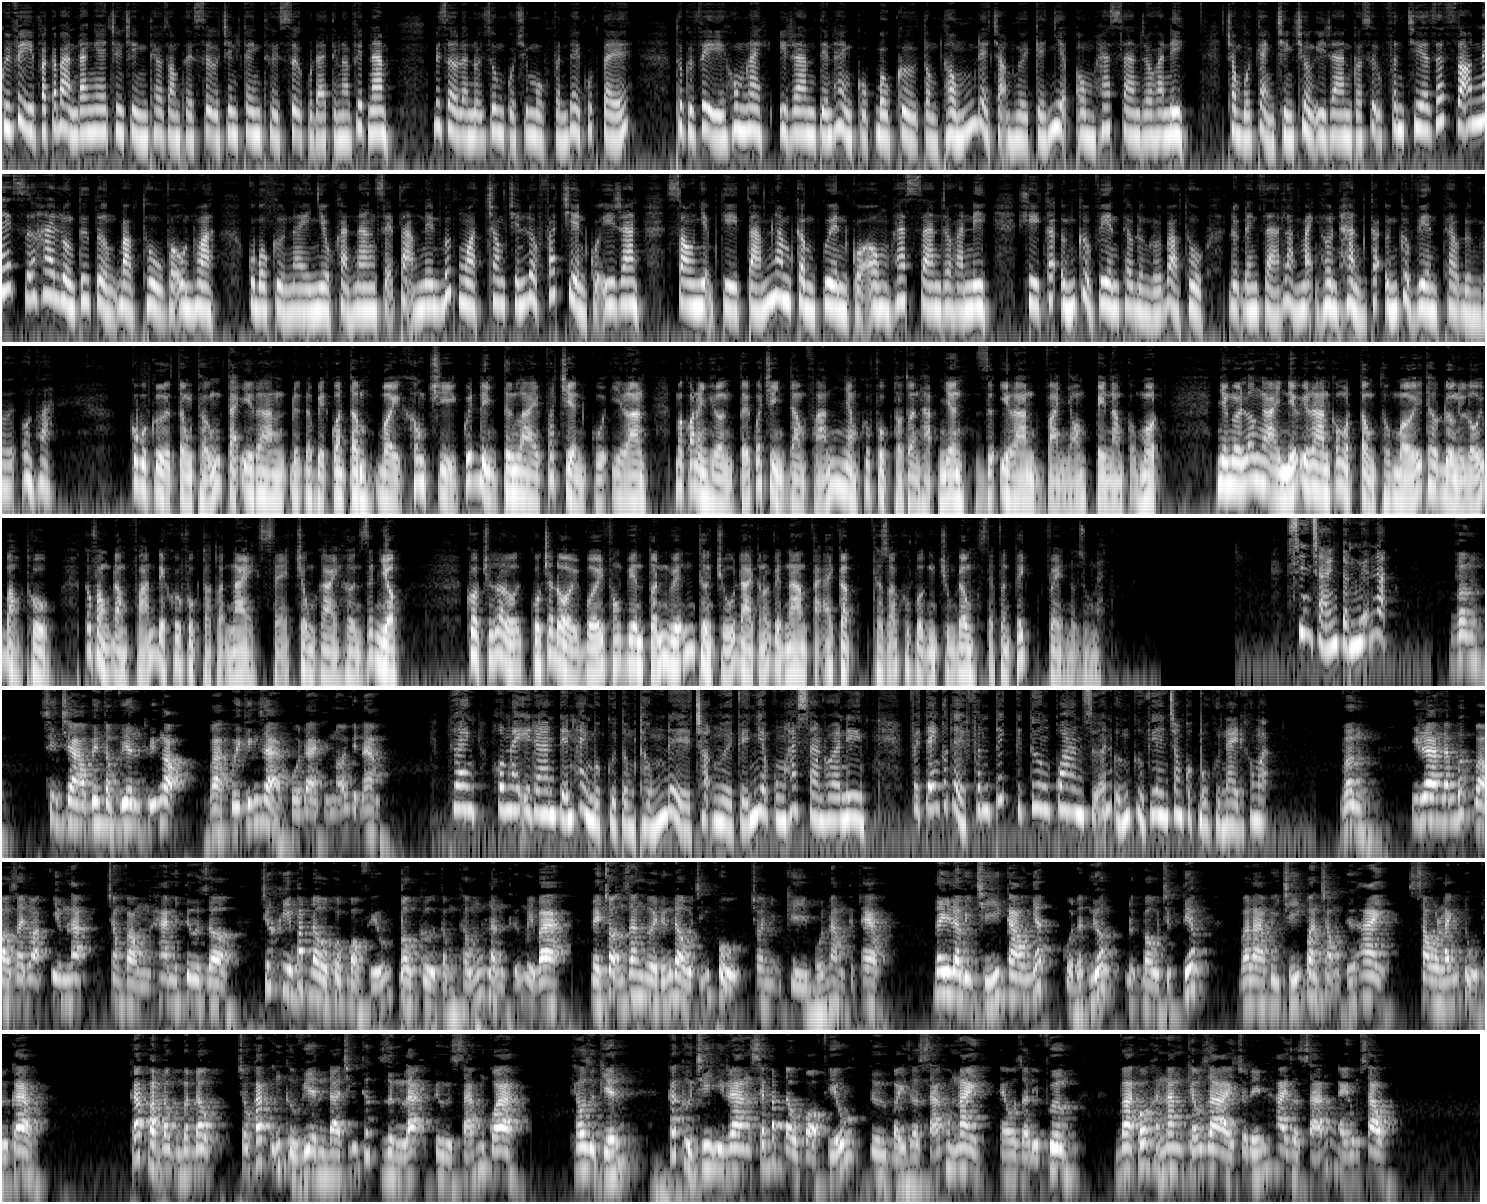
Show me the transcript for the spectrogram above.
Quý vị và các bạn đang nghe chương trình theo dòng thời sự trên kênh Thời sự của Đài Tiếng Nói Việt Nam. Bây giờ là nội dung của chuyên mục Vấn đề quốc tế. Thưa quý vị, hôm nay Iran tiến hành cuộc bầu cử tổng thống để chọn người kế nhiệm ông Hassan Rouhani. Trong bối cảnh chính trường Iran có sự phân chia rất rõ nét giữa hai luồng tư tưởng bảo thủ và ôn hòa, cuộc bầu cử này nhiều khả năng sẽ tạo nên bước ngoặt trong chiến lược phát triển của Iran sau nhiệm kỳ 8 năm cầm quyền của ông Hassan Rouhani, khi các ứng cử viên theo đường lối bảo thủ được đánh giá là mạnh hơn hẳn các ứng cử viên theo đường lối ôn hòa. Cuộc bầu cử tổng thống tại Iran được đặc biệt quan tâm bởi không chỉ quyết định tương lai phát triển của Iran mà còn ảnh hưởng tới quá trình đàm phán nhằm khôi phục thỏa thuận hạt nhân giữa Iran và nhóm P5-1. Nhiều người lo ngại nếu Iran có một tổng thống mới theo đường lối bảo thủ, các vòng đàm phán để khôi phục thỏa thuận này sẽ trông gai hơn rất nhiều. Cuộc trao đổi, cuộc trao đổi với phóng viên Tuấn Nguyễn, thường trú Đài tiếng nói Việt Nam tại Ai Cập, theo dõi khu vực Trung Đông sẽ phân tích về nội dung này. Xin chào anh Tuấn Nguyễn ạ. Vâng, xin chào biên tập viên Thúy Ngọc và quý thính giả của Đài tiếng nói Việt Nam. Thưa anh, hôm nay Iran tiến hành bầu cử tổng thống để chọn người kế nhiệm ông Hassan Rouhani. Vậy thì anh có thể phân tích cái tương quan giữa ứng cử viên trong cuộc bầu cử này được không ạ? Vâng, Iran đã bước vào giai đoạn im lặng trong vòng 24 giờ trước khi bắt đầu cuộc bỏ phiếu bầu cử tổng thống lần thứ 13 để chọn ra người đứng đầu chính phủ cho nhiệm kỳ 4 năm tiếp theo. Đây là vị trí cao nhất của đất nước được bầu trực tiếp và là vị trí quan trọng thứ hai sau lãnh tụ tối cao. Các hoạt động vận động cho các ứng cử viên đã chính thức dừng lại từ sáng hôm qua. Theo dự kiến, các cử tri Iran sẽ bắt đầu bỏ phiếu từ 7 giờ sáng hôm nay theo giờ địa phương và có khả năng kéo dài cho đến 2 giờ sáng ngày hôm sau.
